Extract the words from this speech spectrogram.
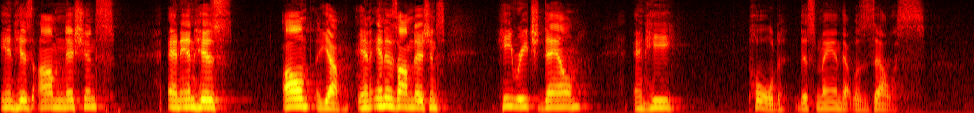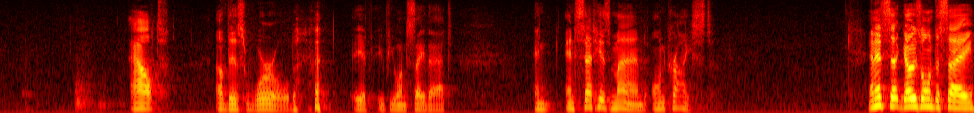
in His omniscience and in His all, yeah, in, in His omniscience, he reached down and he pulled this man that was zealous out of this world, if, if you want to say that, and, and set his mind on Christ. And it goes on to say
